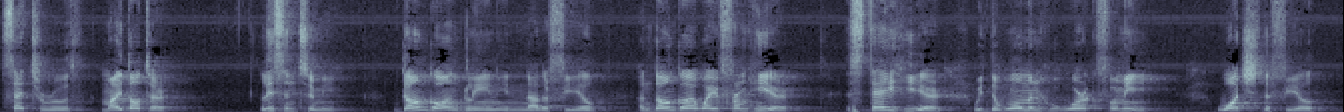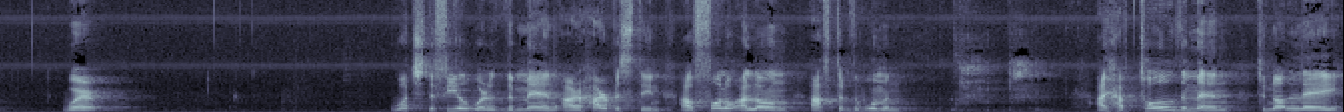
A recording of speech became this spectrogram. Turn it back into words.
said to Ruth, My daughter, listen to me. Don't go and glean in another field, and don't go away from here. Stay here with the woman who worked for me. Watch the field where Watch the field where the men are harvesting. I'll follow along after the woman. I have told the men to not lay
